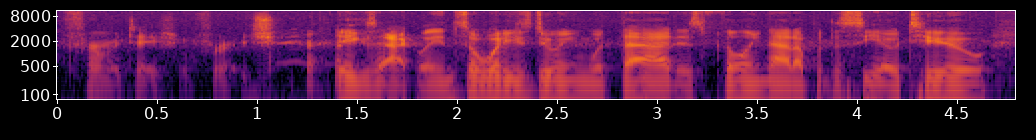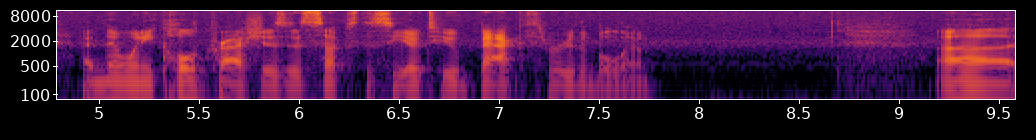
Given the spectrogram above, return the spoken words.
fermentation fridge. Exactly. And so what he's doing with that is filling that up with the CO2, and then when he cold crashes, it sucks the CO2 back through the balloon. Uh,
